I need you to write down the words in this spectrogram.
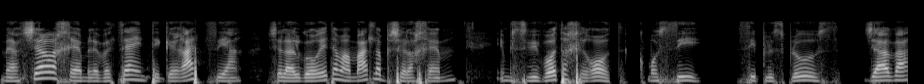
מאפשר לכם לבצע אינטגרציה של אלגוריתם המטלב שלכם עם סביבות אחרות כמו C, C++, Java,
